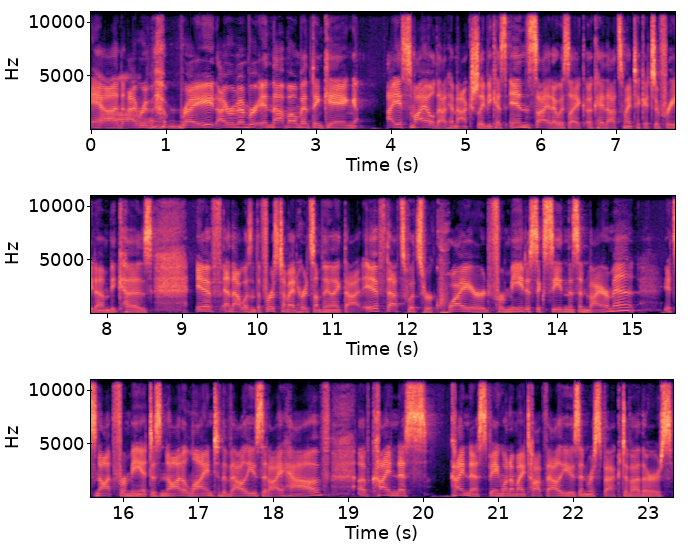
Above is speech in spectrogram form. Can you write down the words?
And wow. I remember, right? I remember in that moment thinking, I smiled at him actually because inside I was like, okay, that's my ticket to freedom. Because if, and that wasn't the first time I'd heard something like that, if that's what's required for me to succeed in this environment, it's not for me. It does not align to the values that I have of kindness, kindness being one of my top values and respect of others.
